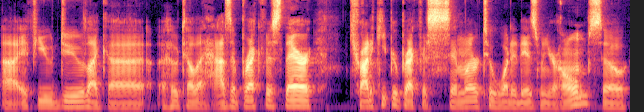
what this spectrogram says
Uh, if you do like a, a, hotel that has a breakfast there, try to keep your breakfast similar to what it is when you're home. So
